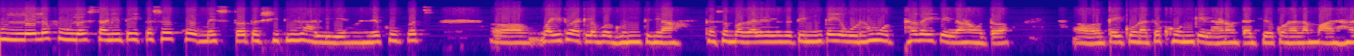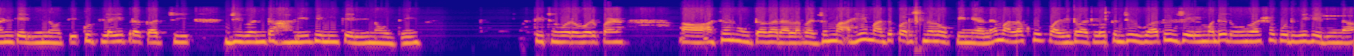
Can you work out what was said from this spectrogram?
फुललेलं फुल असतं आणि ते कसं कोमेजतं तशी ती झालीये. म्हणजे खूपच वाईट वाटलं बघून तिला. तसं बघायला गेलं तर तिने काही एवढं मोठं काही केलं नव्हतं. काही कोणाचा खून केला नव्हता किंवा कोणाला मारहाण केली नव्हती. कुठल्याही प्रकारची जिवंत हानी तिने केली नव्हती. तिच्या बरोबर पण असं नव्हतं करायला पाहिजे. हे माझं पर्सनल ओपिनियन आहे. मला खूप वाईट वाटलं होतं. जेव्हा ती जेलमध्ये दोन वर्षापूर्वी गेली ना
